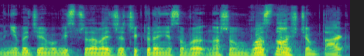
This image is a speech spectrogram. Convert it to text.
nie będziemy mogli sprzedawać rzeczy, które nie są naszą własnością, tak?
